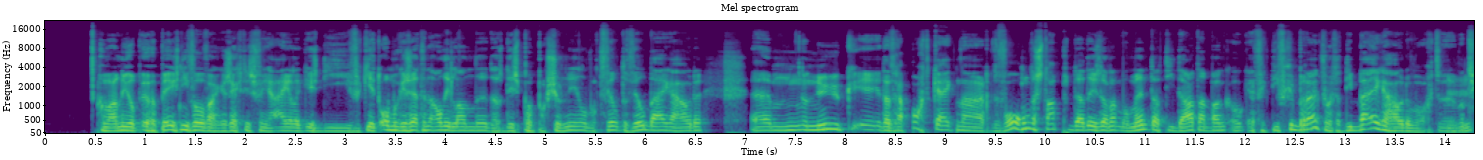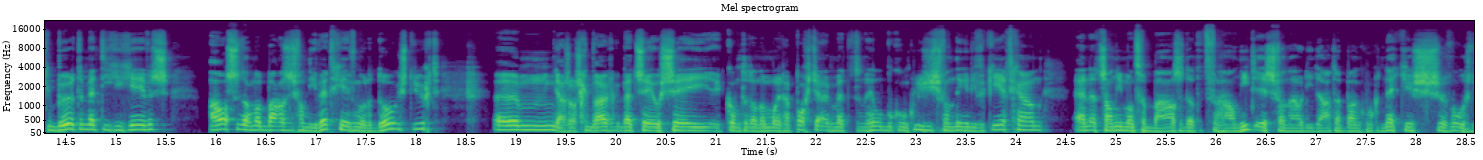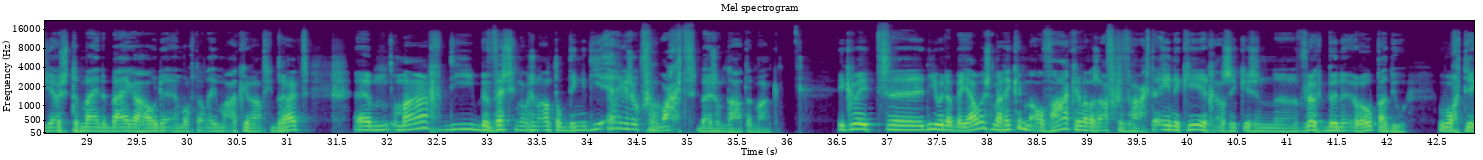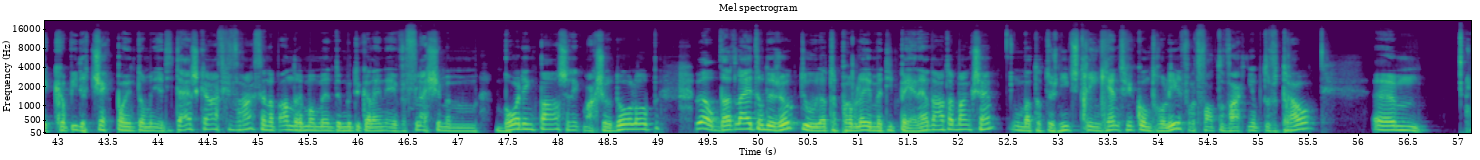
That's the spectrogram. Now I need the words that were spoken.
Waar nu op Europees niveau van gezegd is van ja, eigenlijk is die verkeerd omgezet in al die landen. Dat is disproportioneel, wordt veel te veel bijgehouden. Ehm, nu ik dat rapport kijkt naar de volgende stap, dat is dan het moment dat die databank ook effectief gebruikt wordt, dat die bijgehouden wordt. Eh, Mhm. Wat gebeurt er met die gegevens als ze dan op basis van die wetgeving worden doorgestuurd? Ehm, ja, zoals gebruikelijk bij het COC komt er dan een mooi rapportje uit met een heleboel conclusies van dingen die verkeerd gaan. En het zal niemand verbazen dat het verhaal niet is van nou die databank wordt netjes eh, volgens de juiste termijnen bijgehouden en wordt alleen maar accuraat gebruikt. Ehm, maar die bevestigt nog eens een aantal dingen die je ergens ook verwacht bij zo'n databank. Ik weet eh, niet hoe dat bij jou is, maar ik heb me al vaker wel eens afgevraagd. De ene keer als ik eens een eh, vlucht binnen Europa doe, word ik op ieder checkpoint om een identiteitskaart gevraagd. En op andere momenten moet ik alleen even flashen met mijn boardingpass en ik mag zo doorlopen. Wel, dat leidt er dus ook toe dat er problemen met die PNR-databank zijn. Omdat dat dus niet stringent gecontroleerd wordt, valt er vaak niet op te vertrouwen. Ehm,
